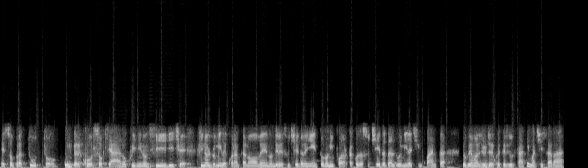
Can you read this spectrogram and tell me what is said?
è soprattutto soprattutto un percorso chiaro, quindi non si dice fino al 2049 non deve succedere niente, non importa cosa succeda, dal 2050 dobbiamo raggiungere questi risultati, ma ci sarà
